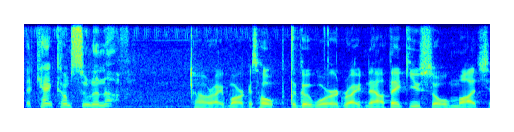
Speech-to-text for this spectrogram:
that can't come soon enough. All right, Marcus, hope, the good word right now. Thank you so much.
